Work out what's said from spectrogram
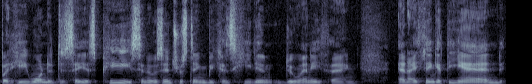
But he wanted to say his piece. And it was interesting because he didn't do anything. And I think at the end,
